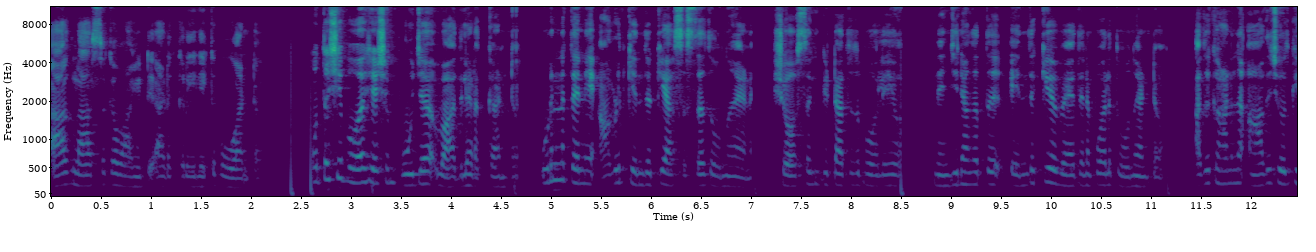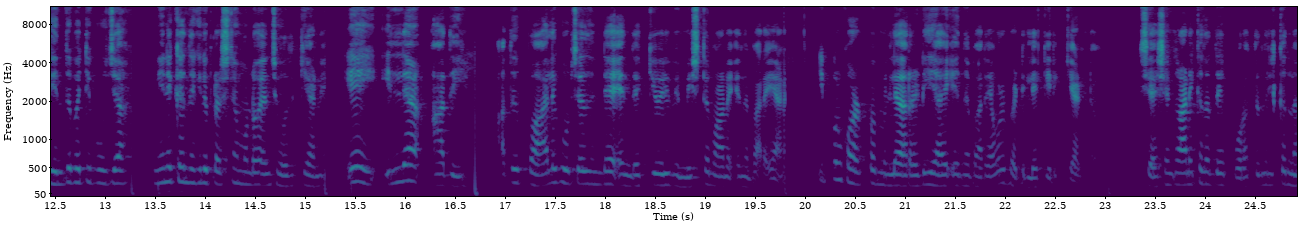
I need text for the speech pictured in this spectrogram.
ആ ഗ്ലാസ് ഒക്കെ വാങ്ങിയിട്ട് അടുക്കളയിലേക്ക് പോവാൻ കേട്ടോ മുത്തശ്ശി പോയ ശേഷം പൂജ വാതിലടക്കാൻ കേട്ടോ ഉടനെ തന്നെ അവൾക്ക് എന്തൊക്കെയോ അസ്വസ്ഥത തോന്നുകയാണ്. ശ്വാസം കിട്ടാത്തത് പോലെയോ നെഞ്ചിനകത്ത് എന്തൊക്കെയോ വേദന പോലെ തോന്നുകയാണ് കേട്ടോ അത് കാണുന്ന ആദ്യ ചോദിക്കുക എന്ത് പറ്റി പൂജ? നിനക്ക് എന്തെങ്കിലും പ്രശ്നമുണ്ടോ? എന്ന് ചോദിക്കുകയാണ്. ഏയ് ഇല്ല ആദി. അത് പാൽ കുടിച്ചതിന്റെ എന്തൊക്കെയോ ഒരു വിമിഷ്ടമാണ് എന്ന് പറയാണ്. ഇപ്പോൾ കുഴപ്പമില്ല റെഡിയായി എന്ന് പറയാം അവൾ ബെഡിലേക്ക് ഇരിക്കുകയാണ് കേട്ടോ ശേഷം കാണിക്കുന്നത് പുറത്ത് നിൽക്കുന്ന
